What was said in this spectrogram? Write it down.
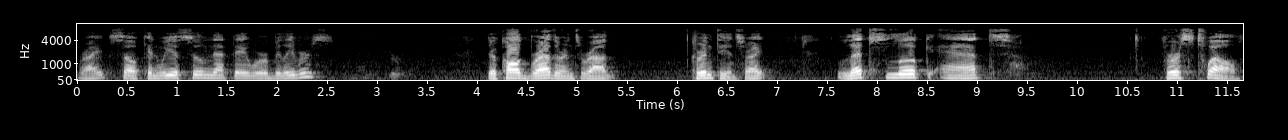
right? So can we assume that they were believers? They're called brethren throughout Corinthians, right? Let's look at verse 12.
